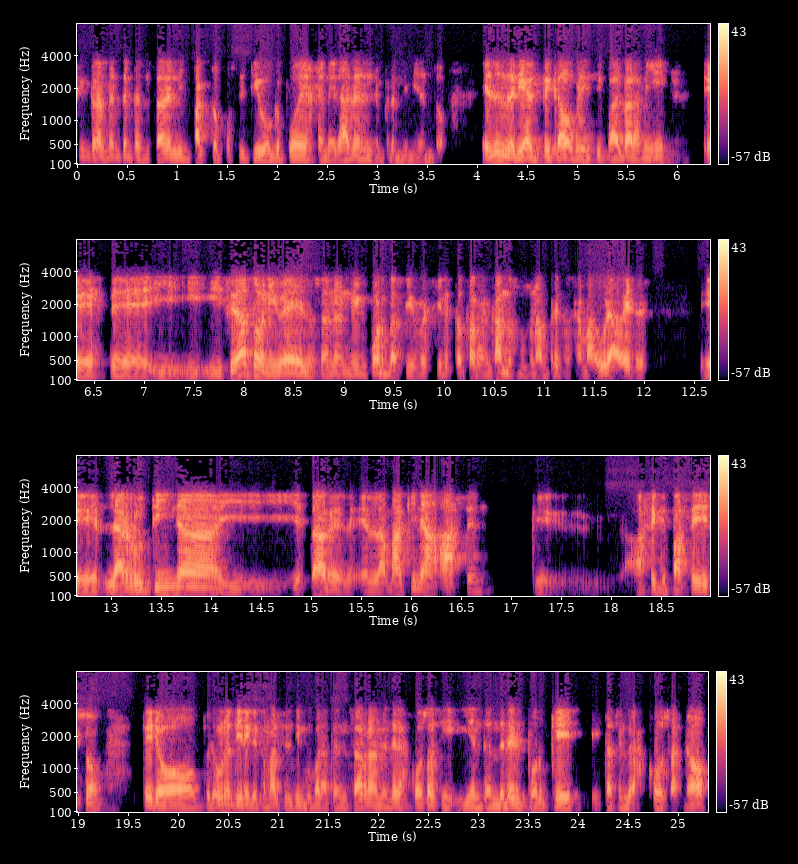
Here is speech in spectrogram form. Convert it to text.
sin realmente pensar el impacto positivo que puede generar en el emprendimiento. Ese sería el pecado principal para mí. Este, y, se da a todo nivel, o sea, no, no importa si recién estás arrancando, somos una empresa ya madura, a veces eh, la rutina y, estar en, la máquina hacen que, hace que pase eso, pero, pero uno tiene que tomarse el tiempo para pensar realmente las cosas y, entender el por qué está haciendo las cosas, ¿no?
